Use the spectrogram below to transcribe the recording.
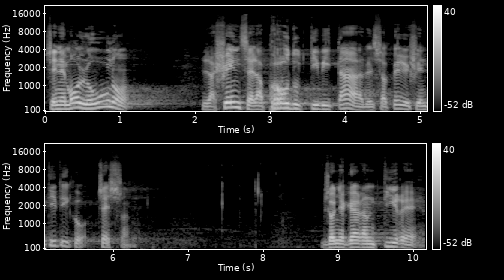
Se ne mollo uno, la scienza e la produttività del sapere scientifico cessano. Bisogna garantire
